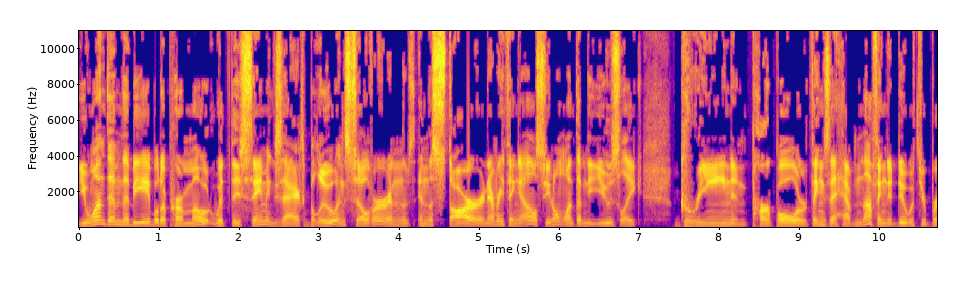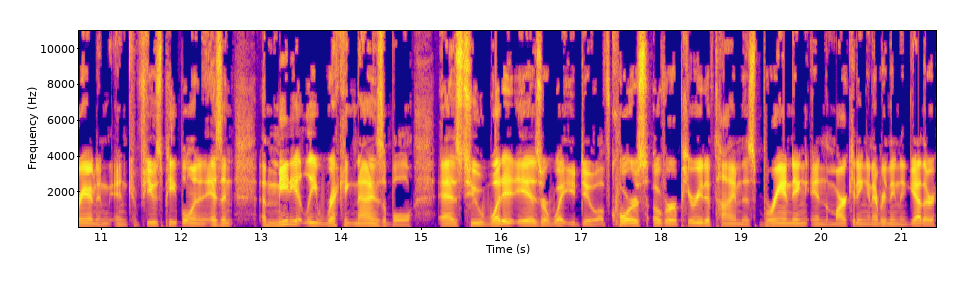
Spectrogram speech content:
you want them to be able to promote with the same exact blue and silver and the, and the star and everything else. You don't want them to use like green and purple or things that have nothing to do with your brand and, and confuse people and it isn't immediately recognizable as to what it is or what you do. Of course, over a period of time, this branding and the marketing and everything together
